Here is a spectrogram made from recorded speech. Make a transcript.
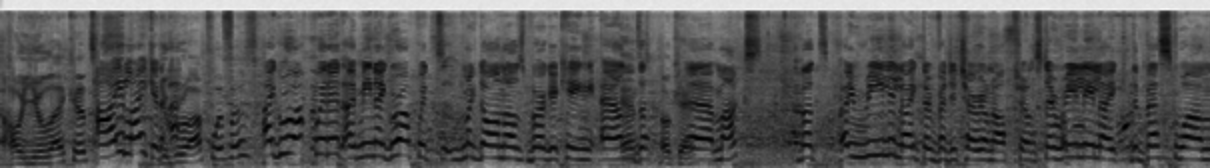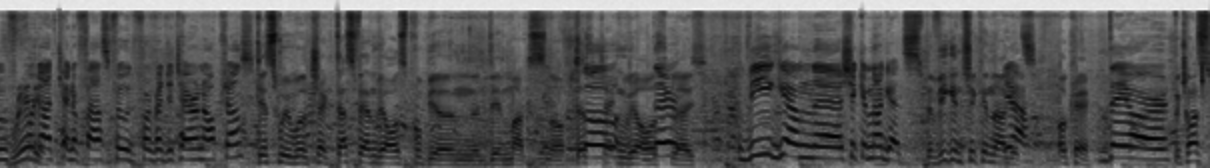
how you like it? I like it. you grew I, up with it? I grew up with it. I mean, I grew up with McDonald's, Burger King, and, And? Okay. uh, Max. but I really like their vegetarian options. They're really like the best one for that kind of fast food for vegetarian options. This we will check. Das werden wir ausprobieren, den Max noch. Das checken wir aus gleich. Vegan uh, chicken nuggets. The vegan chicken nuggets. Yeah. Okay. They are Because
